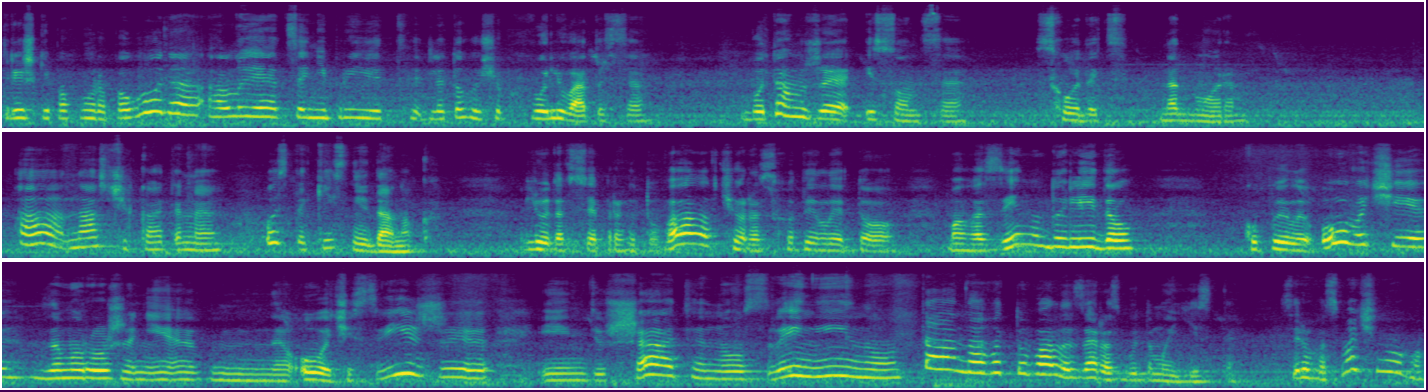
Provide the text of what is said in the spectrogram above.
трішки похмура погода, але це не привід для того, щоб хвилюватися. Бо там вже і сонце сходить над морем. А нас чекатиме ось такий сніданок. Люда все приготувала. Вчора сходили до магазину до Lidl, купили овочі заморожені, овочі свіжі, індюшатину, свиніну та наготували. Зараз будемо їсти. Серега, смачного.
